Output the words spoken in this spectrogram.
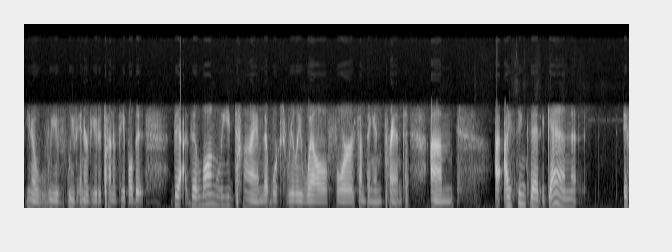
You know, we've we've interviewed a ton of people that the the long lead time that works really well for something in print. Um, I, I think that again, if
